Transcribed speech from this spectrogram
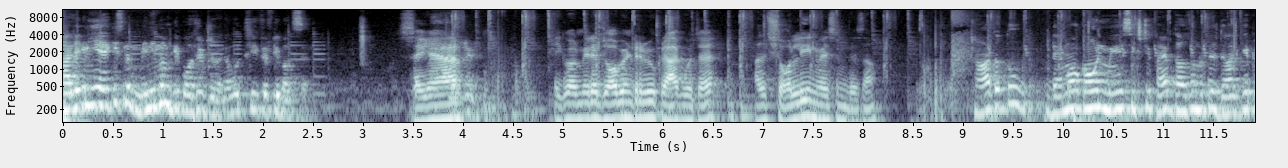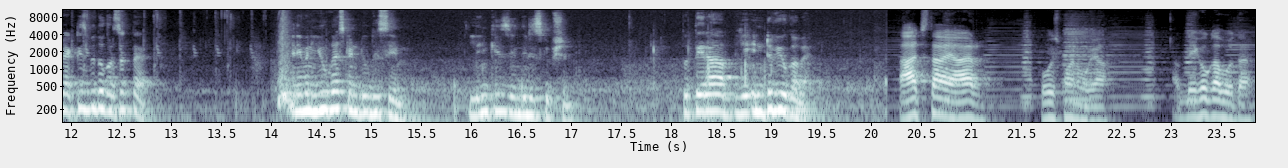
हाँ लेकिन ये है कि इसमें मिनिमम डिपॉजिट जो है ना वो 350 बक्स है। सही है यार। एक बार मेरा जॉब इंटरव्यू क्रैक हो जाए I surely invest in this हाँ। तो तू डेमो अकाउंट में 65000 रुपीस डाल के प्रैक्टिस भी तो कर सकता है। And even you guys can do the same link is in the description तो तेरा ये इंटरव्यू कब है? आज था यार पोस्टपोन हो गया। अब देखो कब होता है।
